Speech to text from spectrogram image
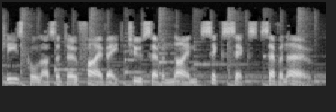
Please call us at 058 279 6670.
